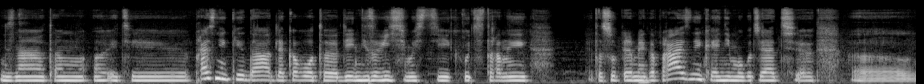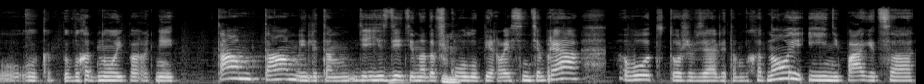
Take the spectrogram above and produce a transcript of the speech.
не знаю, там э, эти праздники, да, для кого-то День независимости какой-то страны это супер-мега праздник, и они могут взять э, э, как бы выходной пару дней там, там, или там есть дети, надо в школу 1 сентября, вот, тоже взяли там выходной, и не париться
